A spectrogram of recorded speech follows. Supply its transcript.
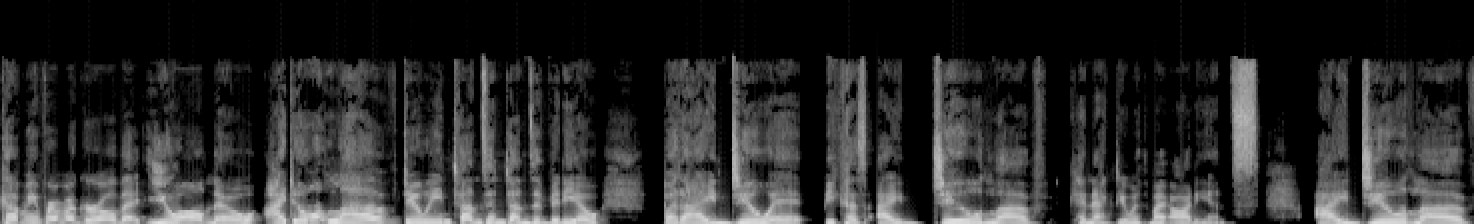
coming from a girl that you all know, I don't love doing tons and tons of video, but I do it because I do love connecting with my audience. I do love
